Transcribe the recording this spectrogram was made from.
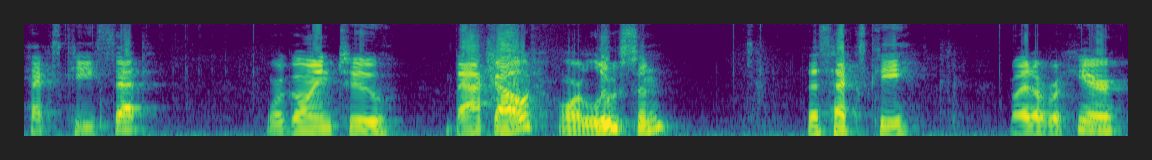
hex key set. We're going to back out or loosen this hex key right over here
